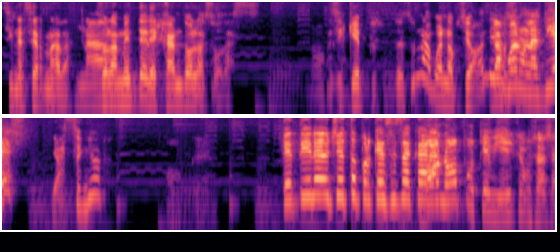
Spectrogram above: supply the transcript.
sin hacer nada. Nada. solamente dejando las sodas. Así que pues, es una buena opción. ¿Ya fueron las 10? Ya, señor. ¿Qué tiene Don Cheto? ¿Por qué hace esa cara? No, no, porque bien, que o sea, se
